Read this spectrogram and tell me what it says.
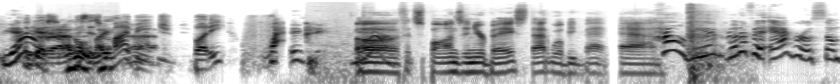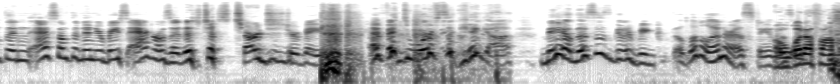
Yeah. Like, Yeah, this is like my that. beach, buddy. Whack. Oh, if it spawns in your base, that will be bad. Hell, man! What if it aggroes something, as something in your base aggroes it, and it just charges your base? if it dwarfs a giga, man, this is gonna be a little interesting. Or This what is- if I'm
